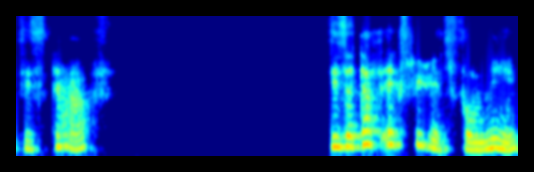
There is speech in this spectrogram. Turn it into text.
it is tough. It is a tough experience for me.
